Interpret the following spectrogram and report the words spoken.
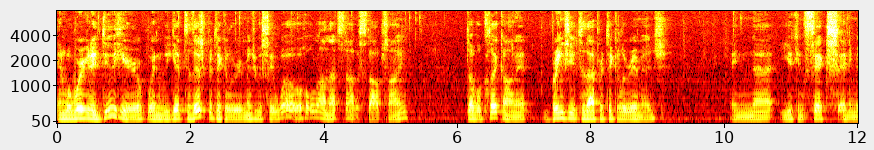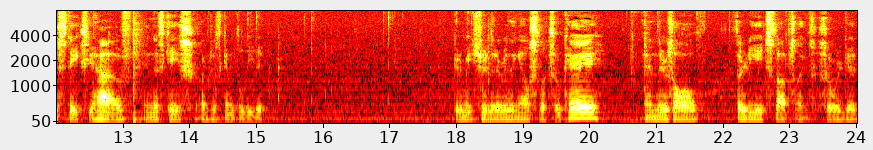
And what we're going to do here, when we get to this particular image, we say, whoa, hold on, that's not a stop sign. Double click on it, brings you to that particular image, and uh, you can fix any mistakes you have. In this case, I'm just going to delete it. To make sure that everything else looks okay, and there's all 38 stop signs, so we're good.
